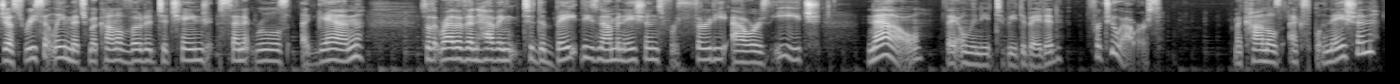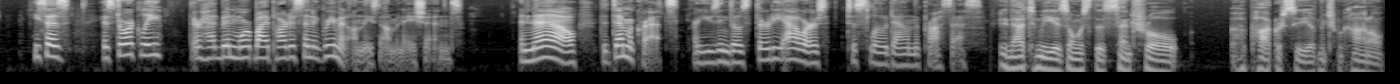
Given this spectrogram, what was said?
just recently, Mitch McConnell voted to change Senate rules again so that rather than having to debate these nominations for 30 hours each, now they only need to be debated for two hours. McConnell's explanation he says historically, there had been more bipartisan agreement on these nominations. And now the Democrats are using those 30 hours to slow down the process. And that to me is almost the central hypocrisy of Mitch McConnell.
